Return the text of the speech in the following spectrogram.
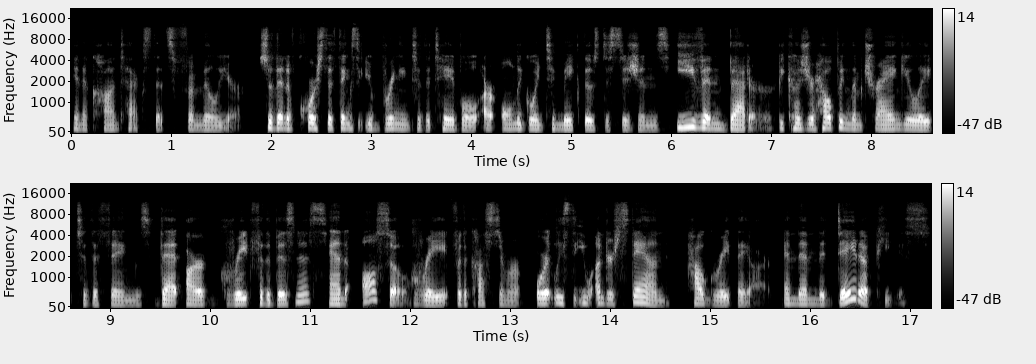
in a context that's familiar. So then, of course, the things that you're bringing to the table are only going to make those decisions even better because you're helping them triangulate to the things that are great for the business and also great for the customer, or at least that you understand how great they are. And then the data piece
